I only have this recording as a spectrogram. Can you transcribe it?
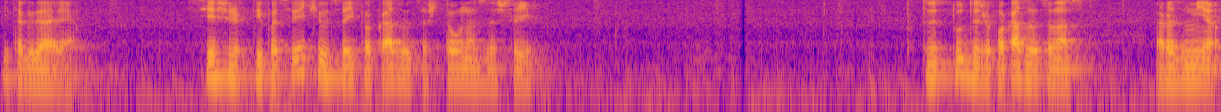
и так далее. Все шрифты подсвечиваются и показывается, что у нас за шрифт. Тут, тут даже показывается у нас размер.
